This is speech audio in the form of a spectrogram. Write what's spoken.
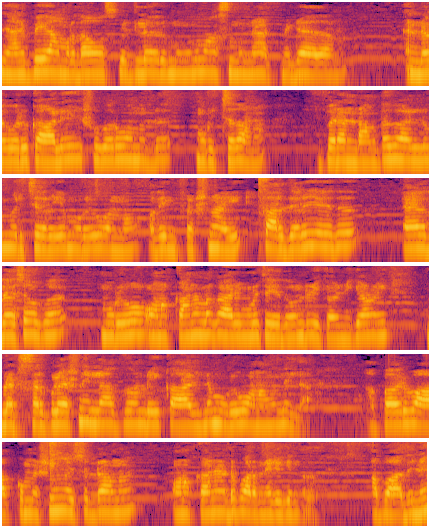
ഞാനിപ്പോൾ ഈ അമൃത ഹോസ്പിറ്റലിൽ ഒരു മൂന്ന് മാസം മുന്നേ അഡ്മിറ്റ് ആയതാണ്. എന്റെ ഒരു കാൽ ഷുഗർ വന്നിട്ട് മുറിച്ചതാണ്. ഇപ്പോൾ രണ്ടാമത്തെ കാലിലും ഒരു ചെറിയ മുറിവ് വന്നു. അത് ഇൻഫെക്ഷനായി സർജറി ചെയ്ത് ഏകദേശമൊക്കെ മുറിവ് ഉണക്കാനുള്ള കാര്യങ്ങൾ ചെയ്തുകൊണ്ടിരിക്കുക എനിക്കാണെങ്കിൽ ബ്ലഡ് സർക്കുലേഷൻ ഇല്ലാത്തതുകൊണ്ട് ഈ കാലിന്റെ മുറിവ് ഉണങ്ങുന്നില്ല. അപ്പോൾ ഒരു വാക്വം മെഷീൻ വെച്ചിട്ടാണ് ഉണക്കാനായിട്ട് പറഞ്ഞിരിക്കുന്നത്. അപ്പോൾ അതിന്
